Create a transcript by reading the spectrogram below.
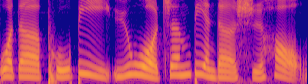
我的仆婢与我争辩的时候，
